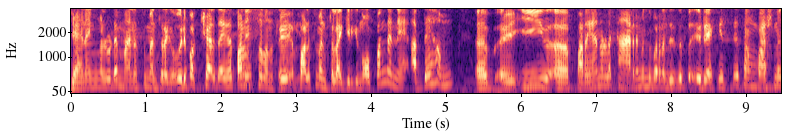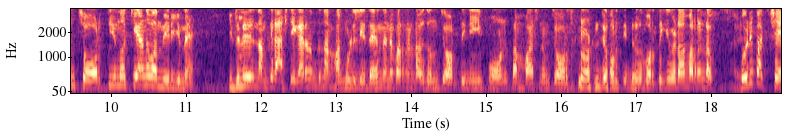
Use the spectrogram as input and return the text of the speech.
ജനങ്ങളുടെ മനസ്സ് മനസ്സിലാക്കി ഒരു പക്ഷെ അദ്ദേഹം പൾസ് മനസ്സിലാക്കിയിരിക്കുന്നു. ഒപ്പം തന്നെ അദ്ദേഹം ഈ പറയാനുള്ള കാരണം എന്ന് പറയുന്നത് ഇത് രഹസ്യ സംഭാഷണം ചോർത്തി എന്നൊക്കെയാണ് വന്നിരിക്കുന്നത് ഇതിൽ നമുക്ക് രാഷ്ട്രീയക്കാരെ നമുക്ക് നമ്പാൻ കൊള്ളില്ല ഇദ്ദേഹം തന്നെ പറഞ്ഞിട്ടുണ്ടാവും ഇതൊന്നും ചോർത്തി ഈ ഫോൺ സംഭാഷണം ചോർത്തിനോടും ചോർത്തിട്ട് പുറത്തേക്ക് വിടാൻ പറഞ്ഞിട്ടുണ്ടാവും ഒരു പക്ഷേ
